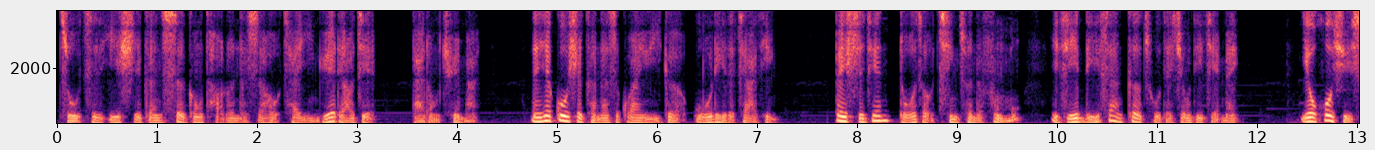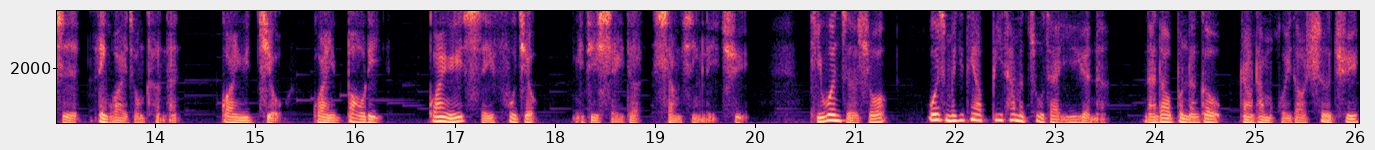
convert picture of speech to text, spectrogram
主治医师跟社工讨论的时候，才隐约了解来龙去脉。那些故事可能是关于一个无力的家庭。被时间夺走青春的父母，以及离散各处的兄弟姐妹，又或许是另外一种可能：关于酒，关于暴力，关于谁负疚，以及谁的伤心离去。提问者说：“为什么一定要逼他们住在医院呢？难道不能够让他们回到社区，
